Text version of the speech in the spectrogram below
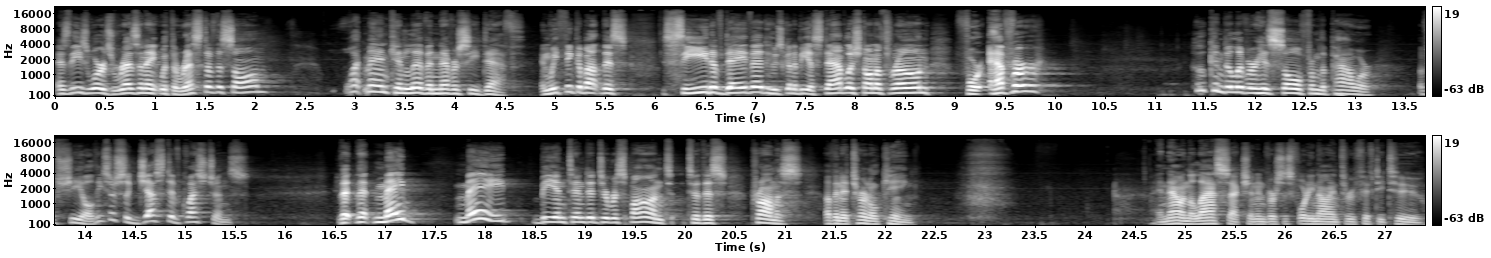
as these words resonate with the rest of the psalm, what man can live and never see death? And we think about this seed of David who's going to be established on a throne forever. Who can deliver his soul from the power of Sheol? These are suggestive questions that, that may, may be intended to respond to this promise of an eternal king. And now, in the last section, in verses 49 through 52,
